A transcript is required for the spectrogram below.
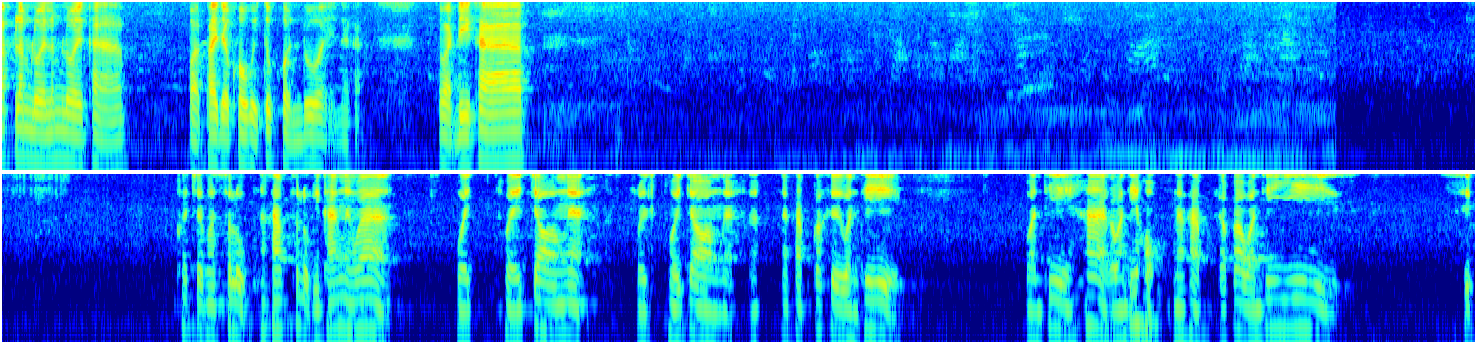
บร่ำรวยร่ำรวยครับ ปลอดภัยจากโควิดทุกคนด้วยนะครับ สวัสดีครับก็จะมาสรุปนะครับ สรุปอีกครั้งหนึ่งว่าหวยหวยจองเนี่ยหวยหวยจองเนี่ยนะครับ ก็คือวันที่ วันที่ห้ากับวันที่หกนะครับ แล้วก็วันที่ยี่สิบ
